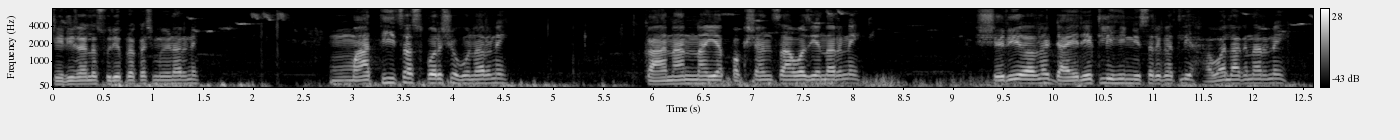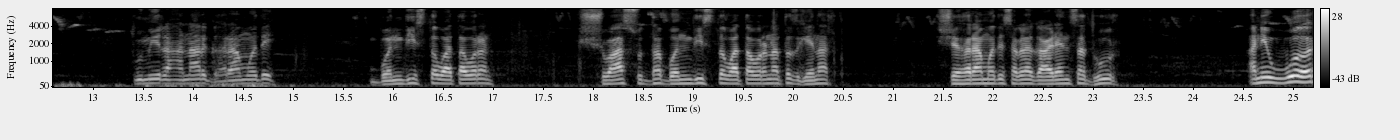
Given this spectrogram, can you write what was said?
शरीराला सूर्यप्रकाश मिळणार नाही मातीचा स्पर्श होणार नाही कानांना या पक्ष्यांचा आवाज येणार नाही शरीराला डायरेक्टली ही निसर्गातली हवा लागणार नाही. तुम्ही राहणार घरामध्ये. बंदिस्त वातावरण. श्वाससुद्धा बंदिस्त वातावरणातच घेणार. शहरामध्ये सगळ्या गाड्यांचा धूर. आणि वर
